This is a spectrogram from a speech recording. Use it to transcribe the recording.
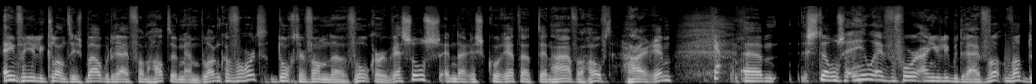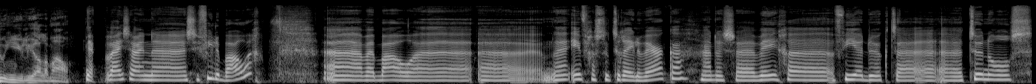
Een van jullie klanten is bouwbedrijf Van Hattem en Blankenvoort. Dochter van eh, Volker Wessels. En daar is Coretta ten Haven hoofd HRM. Ja. Ehm, stel ons heel even voor aan jullie bedrijf. Wat, wat doen jullie allemaal? Ja, wij zijn eh, civiele bouwer. Eh, wij bouwen infrastructurele werken. Dus eh, wegen, viaducten, eh, tunnels.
